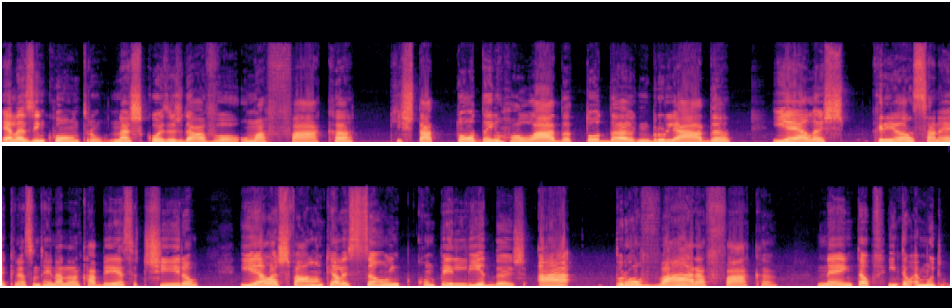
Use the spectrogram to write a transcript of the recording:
Elas encontram nas coisas da avó uma faca que está toda enrolada, toda embrulhada, e elas, criança, né? Criança não tem nada na cabeça, tiram e elas falam que elas são compelidas a provar a faca né? Então, então é muito,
